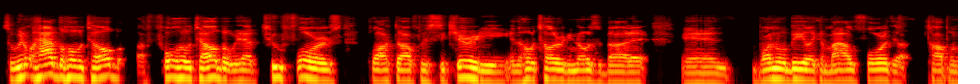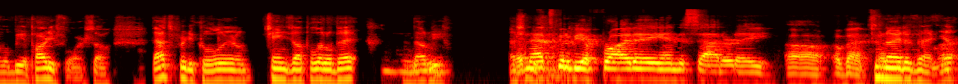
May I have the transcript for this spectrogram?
So we don't have the hotel, a full hotel, but we have two floors blocked off with security, and the hotel already knows about it. And one will be like a mild floor, the top one will be a party floor. So that's pretty cool. It'll change it up a little bit, and that'll be that should and that's going to be a Friday and a Saturday uh, event. two night event. Yeah,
